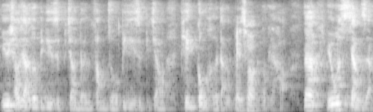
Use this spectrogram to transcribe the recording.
因为乔治亚州毕竟是比较南方州，毕竟是比较偏共和党的。没错。OK，好。那原文是这样子啊：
